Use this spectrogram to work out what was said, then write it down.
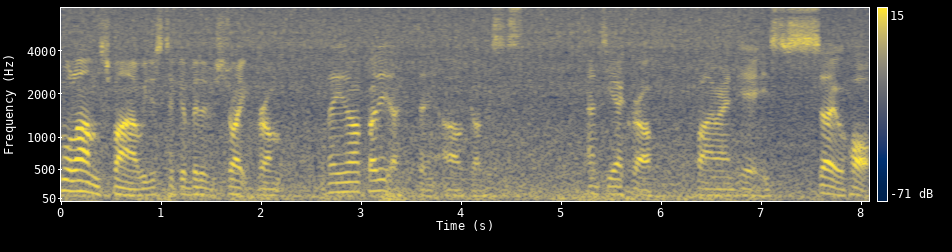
small arms fire. We just took a bit of a strike from. They are, buddy. I think. Oh god, this is anti-aircraft fire around here is so hot.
